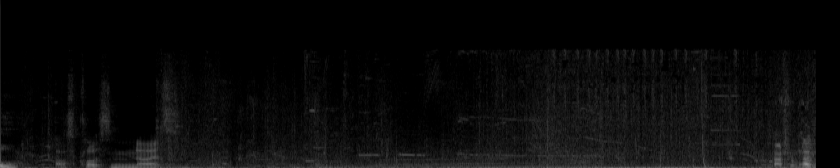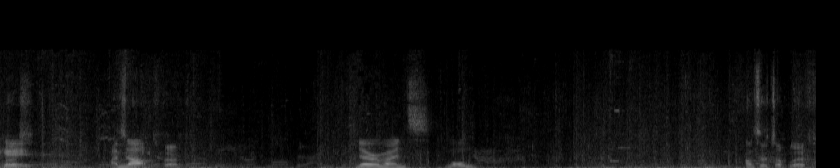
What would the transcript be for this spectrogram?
Ooh, that was close and you Okay. I'm not... Never mind, lol. The top left.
